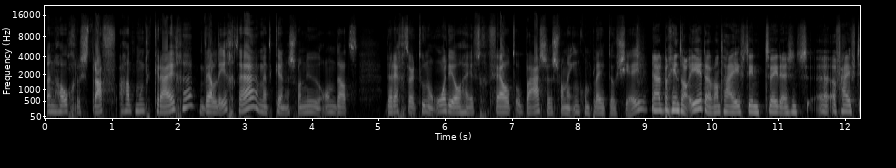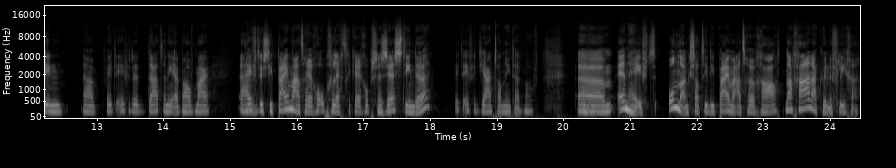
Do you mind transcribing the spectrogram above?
een hogere straf had moeten krijgen. Wellicht, hè, met de kennis van nu, omdat de rechter toen een oordeel heeft geveld op basis van een incompleet dossier. Ja, het begint al eerder, want hij heeft in 2000, eh, of hij heeft in, nou, ik weet even de data niet uit mijn hoofd, maar hij heeft dus die pijnmaatregel opgelegd gekregen op zijn zestiende. Ik weet even het jaartal niet uit mijn hoofd. Ehm, En heeft, ondanks dat hij die pijnmaatregel had, naar Ghana kunnen vliegen.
